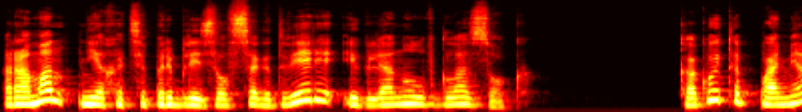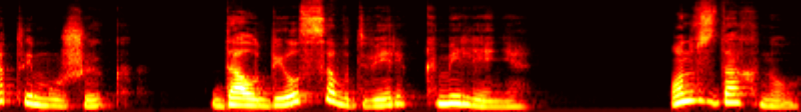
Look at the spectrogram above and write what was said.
Роман нехотя приблизился к двери и глянул в глазок. Какой-то помятый мужик долбился в дверь к Милене. Он вздохнул.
